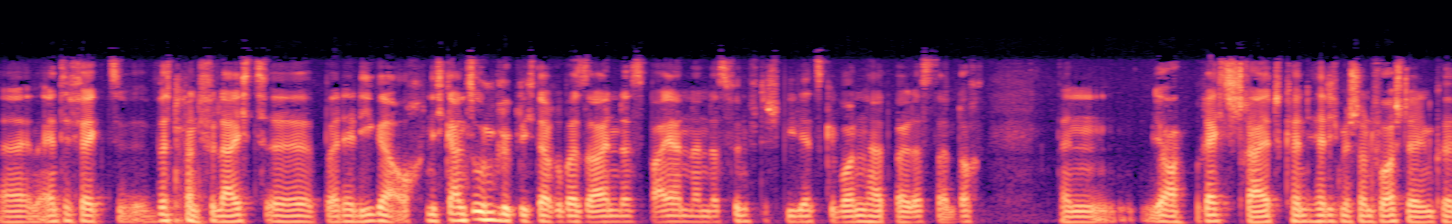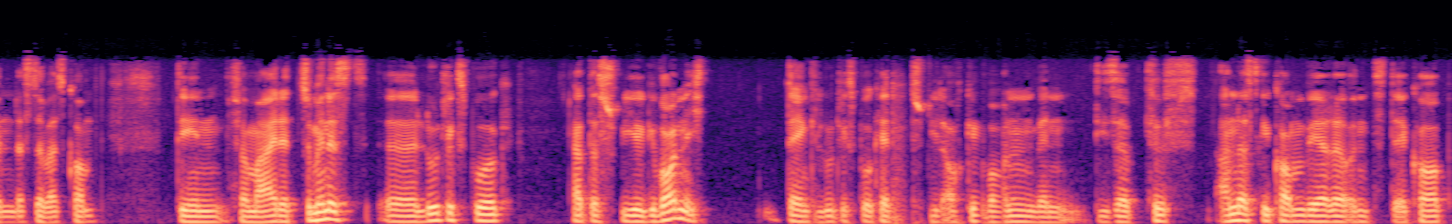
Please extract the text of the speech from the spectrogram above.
Äh, Im Endeffekt wird man vielleicht äh, bei der Liga auch nicht ganz unglücklich darüber sein, dass Bayern dann das fünfte Spiel jetzt gewonnen hat, weil das dann doch ein ja, Rechtsstreit könnte, hätte ich mir schon vorstellen können, dass da was kommt, den vermeidet. Zumindest äh, Ludwigsburg hat das Spiel gewonnen. Ich denke, Ludwigsburg hätte das Spiel auch gewonnen, wenn dieser Pfiff anders gekommen wäre und der Korb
